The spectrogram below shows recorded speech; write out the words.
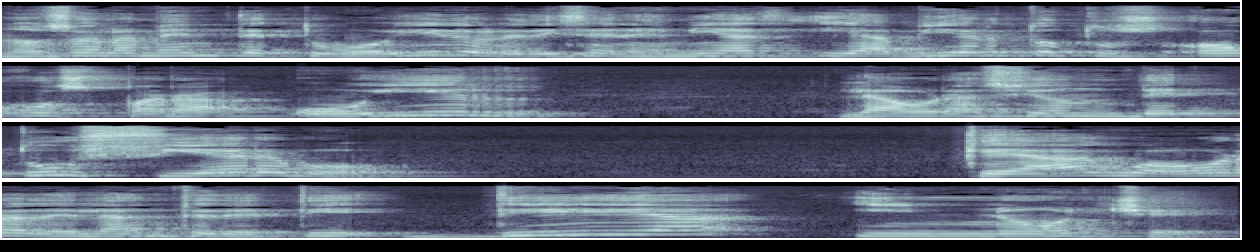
No solamente tu oído, le dice Nehemías, y abierto tus ojos para oír la oración de tu siervo, que hago ahora delante de ti día y noche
